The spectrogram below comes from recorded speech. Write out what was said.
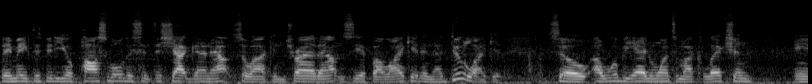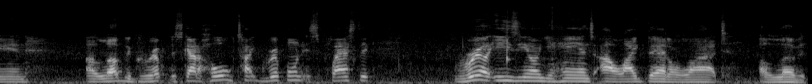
they made this video possible. They sent this shotgun out so I can try it out and see if I like it, and I do like it. So I will be adding one to my collection, and I love the grip. It's got a whole tight grip on it. It's plastic. Real easy on your hands. I like that a lot. I love it.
